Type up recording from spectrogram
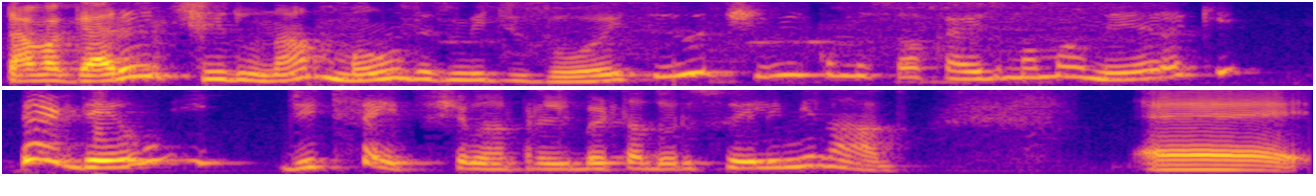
Tava garantido na mão 2018 e o time começou a cair de uma maneira que perdeu e dito feito, chegando para Libertadores foi eliminado. É,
